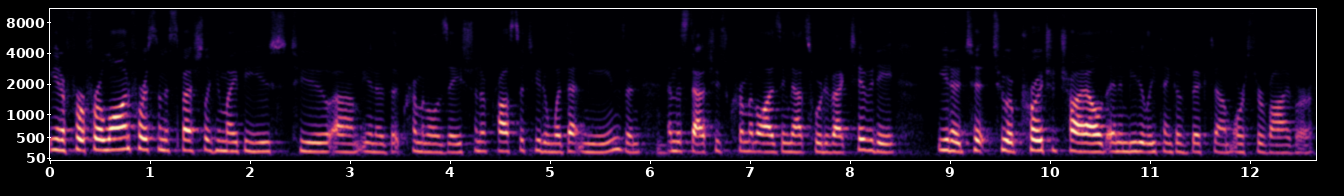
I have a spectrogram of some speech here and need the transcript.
you know, for, for law enforcement especially who might be used to, um, you know, the criminalization of prostitute and what that means and, and the statutes criminalizing that sort of activity, you know, to, to approach a child and immediately think of victim or survivor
